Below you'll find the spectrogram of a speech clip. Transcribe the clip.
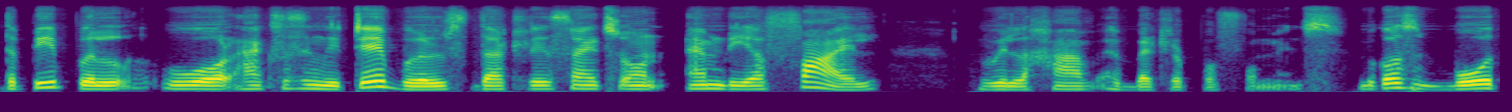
the people who are accessing the tables that resides on MDF file will have a better performance. Because both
